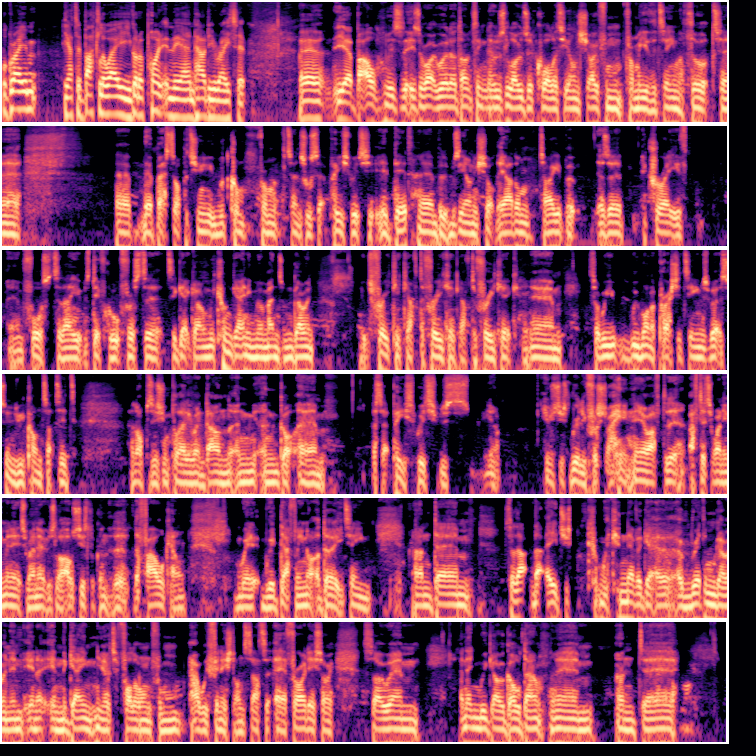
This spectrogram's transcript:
Well, Graham, you had to battle away. You got a point in the end. How do you rate it? Uh, yeah, battle is, is the right word. I don't think there was loads of quality on show from, from either team. I thought uh, uh, their best opportunity would come from a potential set piece, which it did, uh, but it was the only shot they had on target. But as a, a creative um, force today, it was difficult for us to, to get going. We couldn't get any momentum going. It was free kick after free kick after free kick. Um, so we, we want to pressure teams, but as soon as we contacted an opposition player, he went down and, and got um, a set piece, which was, you know, it was just really frustrating here after after 20 minutes when it was like I was just looking at the, the foul count. We're, we're definitely not a dirty team, and um, so that that it just we can never get a, a rhythm going in in, in, the game. You know, to follow on from how we finished on Saturday, uh, Friday, sorry. So um, and then we go a goal down, um, and. Uh,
